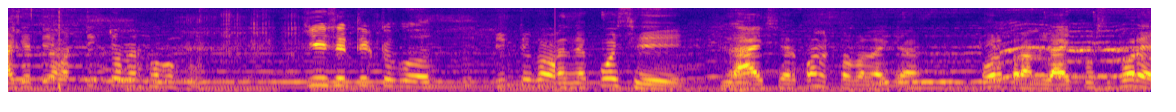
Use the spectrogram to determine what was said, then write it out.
আগে তুই আমার টিকটকের খবর খুব কি হয়েছে টিকটক টিকটকে যে কইছে লাইক শেয়ার কমেন্ট করবার লাগিয়া। পরে তোর আমি লাইক করছি পরে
